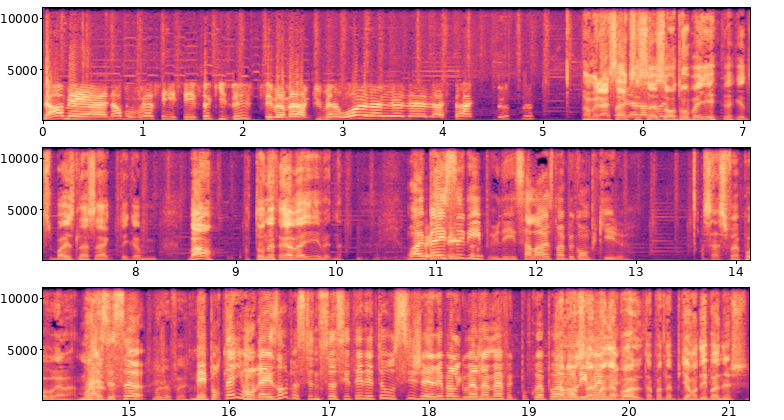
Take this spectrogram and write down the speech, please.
Non, mais euh, non, pour vrai, c'est c'est ça qu'ils disent. C'est vraiment l'argument. Ouais, la, la, la, la SAC, tout, là. Non, mais la SAC, c'est ça, ils sont trop payés. Tu baisses la SAC, t'es comme. Bon, retourne travailler maintenant. Ouais, Ben, baisser les, les salaires, c'est un peu compliqué, là. Ça se fait pas vraiment. Moi, Ben, c'est ferais. ça. Moi, je le ferais. Mais pourtant, ils ont raison parce que c'est une société d'État aussi gérée par le gouvernement. Fait que pourquoi pas Non, avoir non, les c'est un mêmes. monopole. T'as pas de... Puis ils ont des bonus.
